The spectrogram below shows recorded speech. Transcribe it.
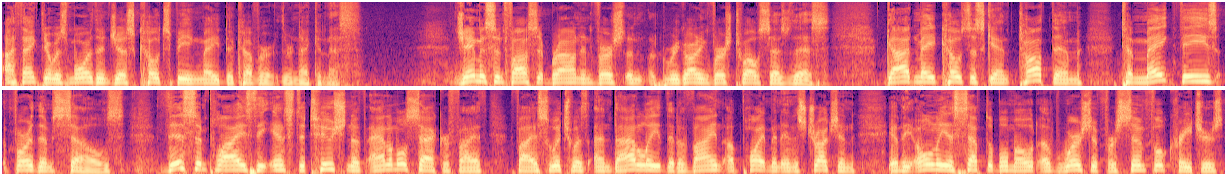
I think there was more than just coats being made to cover their nakedness. Jamieson Fausset Brown in verse in, regarding verse 12 says this God made coats of skin, taught them to make these for themselves. This implies the institution of animal sacrifice, which was undoubtedly the divine appointment and instruction in the only acceptable mode of worship for sinful creatures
